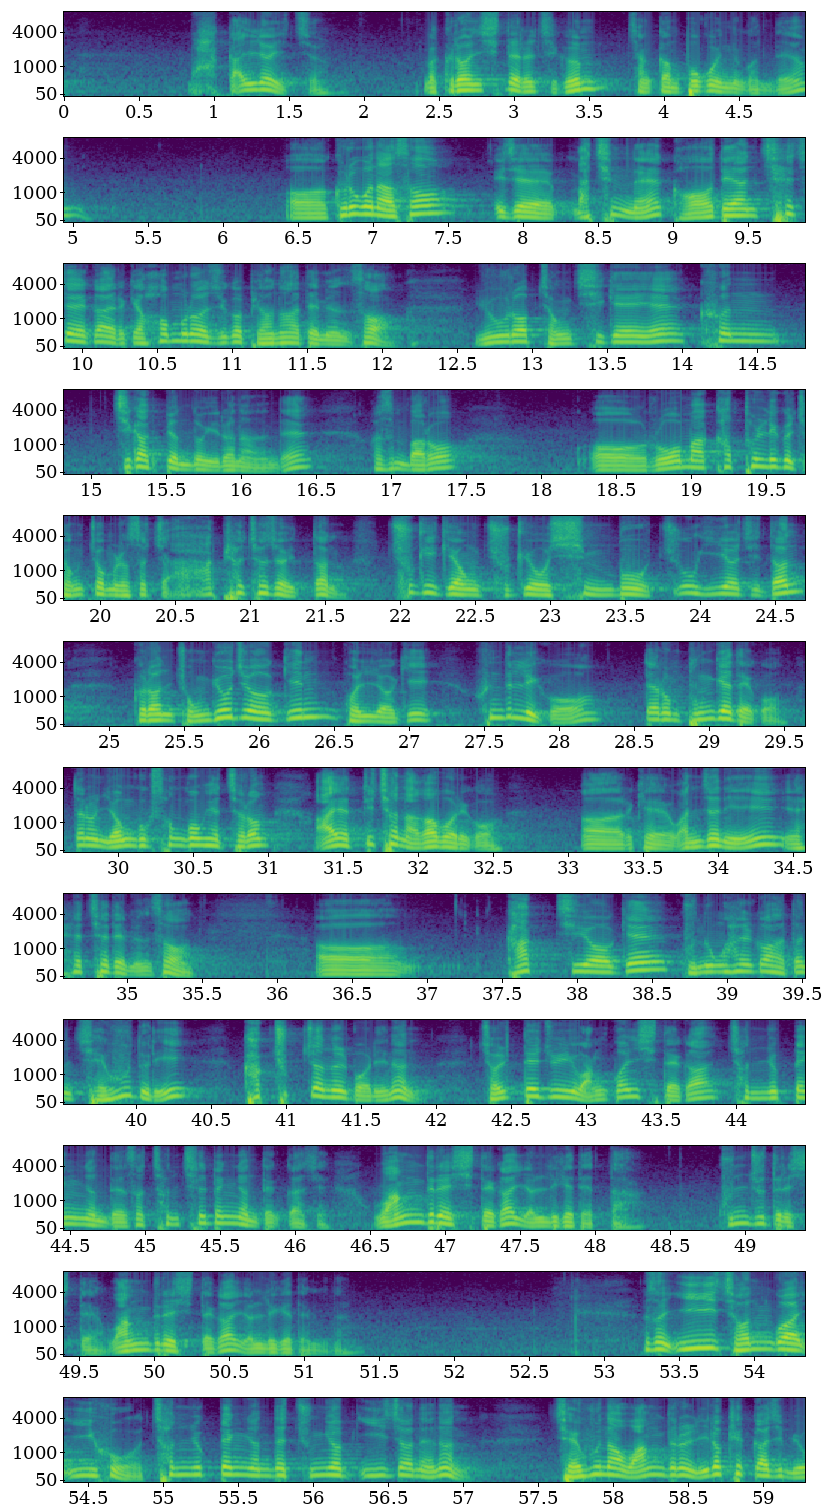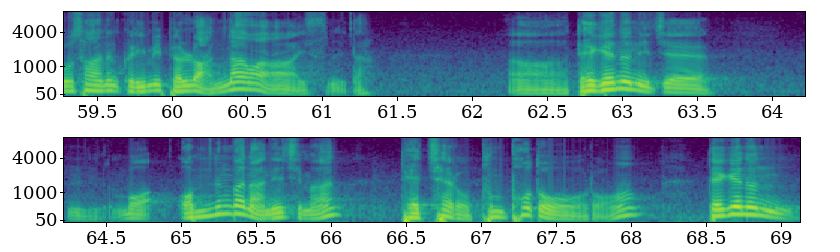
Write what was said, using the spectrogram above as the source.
막 깔려 있죠. 막 그런 시대를 지금 잠깐 보고 있는 건데요. 어 그러고 나서 이제 마침내 거대한 체제가 이렇게 허물어지고 변화되면서 유럽 정치계에 큰 지각 변동이 일어나는데 그것은 바로 어, 로마 카톨릭을 정점으로 해서 쫙 펼쳐져 있던 추기경, 주교, 신부 쭉 이어지던 그런 종교적인 권력이 흔들리고 때론 붕괴되고 때론 영국 성공회처럼 아예 뛰쳐나가 버리고 어, 이렇게 완전히 해체되면서 어, 각 지역에 군웅할거하던 제후들이 각축전을 벌이는 절대주의 왕권 시대가 1600년대에서 1700년대까지 왕들의 시대가 열리게 됐다. 군주들의 시대, 왕들의 시대가 열리게 됩니다. 그래서 이전과 이후 1600년대 중엽 이전에는 제후나 왕들을 이렇게까지 묘사하는 그림이 별로 안 나와 있습니다. 어, 대개는 이제 음, 뭐 없는 건 아니지만 대체로 분포도로 대개는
